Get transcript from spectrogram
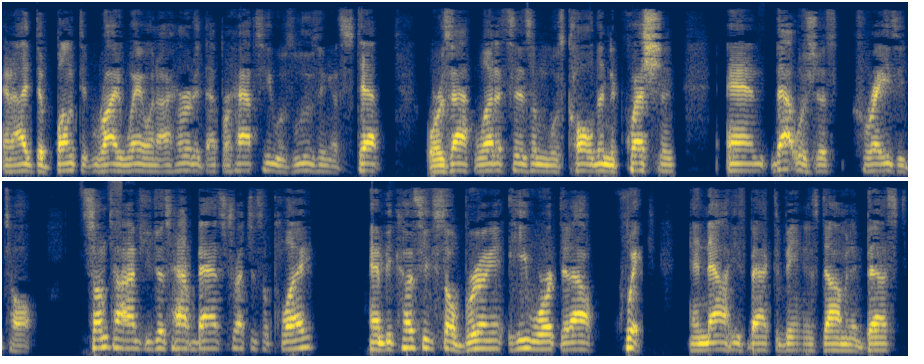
and I debunked it right away when I heard it that perhaps he was losing a step or his athleticism was called into question. And that was just crazy talk. Sometimes you just have bad stretches of play. And because he's so brilliant, he worked it out quick. And now he's back to being his dominant best.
